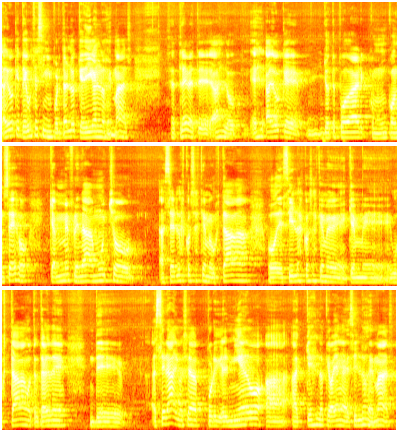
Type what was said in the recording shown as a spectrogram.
algo que te guste sin importar lo que digan los demás atrévete, hazlo. Es algo que yo te puedo dar como un consejo que a mí me frenaba mucho hacer las cosas que me gustaban o decir las cosas que me, que me gustaban o tratar de, de, hacer algo, o sea, por el miedo a, a qué es lo que vayan a decir los demás.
